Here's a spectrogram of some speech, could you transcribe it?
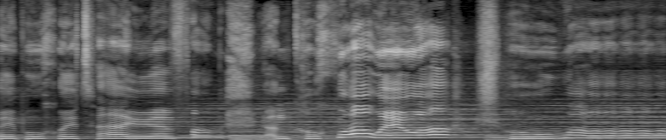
会不会在远方，燃篝火为我守望？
